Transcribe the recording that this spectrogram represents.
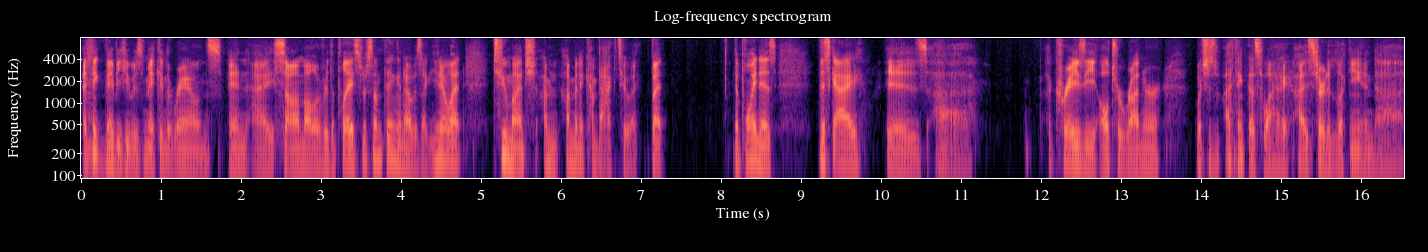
I think maybe he was making the rounds and I saw him all over the place or something. And I was like, you know what? Too much. I'm, I'm going to come back to it. But the point is, this guy is uh, a crazy ultra runner which is I think that's why I started looking in uh,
